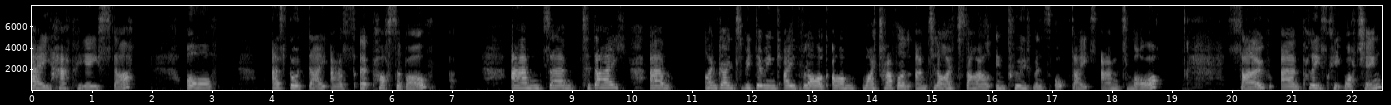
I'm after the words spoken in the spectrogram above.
a happy Easter or as good day as uh, possible and um, today um, I'm going to be doing a vlog on my travel and lifestyle improvements, updates and more. So um, please keep watching.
